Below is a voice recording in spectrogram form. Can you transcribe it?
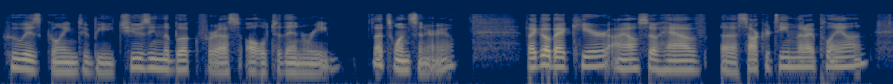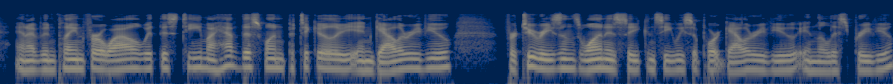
who is going to be choosing the book for us all to then read. That's one scenario. If I go back here, I also have a soccer team that I play on, and I've been playing for a while with this team. I have this one particularly in gallery view for two reasons. One is so you can see we support gallery view in the list preview,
